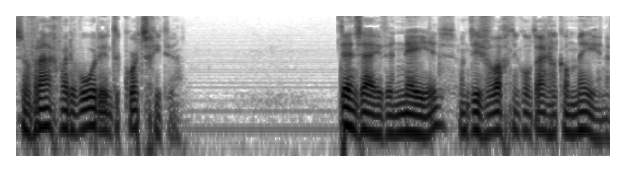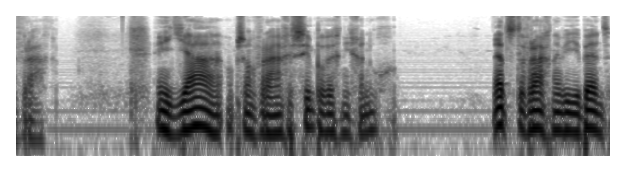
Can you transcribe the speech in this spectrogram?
Zo'n vraag waar de woorden in tekort schieten. Tenzij het een nee is, want die verwachting komt eigenlijk al mee in de vraag. Een ja op zo'n vraag is simpelweg niet genoeg. Net als de vraag naar wie je bent.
